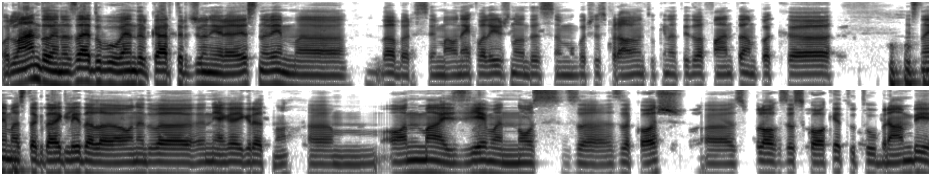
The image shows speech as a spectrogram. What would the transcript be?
Orlando je nazaj dobil Vendel Carter Jr. Jaz ne vem, uh, dobro, se malo nehvaležno, da sem mogoče spravljen tukaj na te dva fanta, ampak uh, ne vem, sta kdaj gledala one dva njega igrati. No. Um, on ima izjemen nos za, za koš, uh, sploh za skoke, tudi v obrambi.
